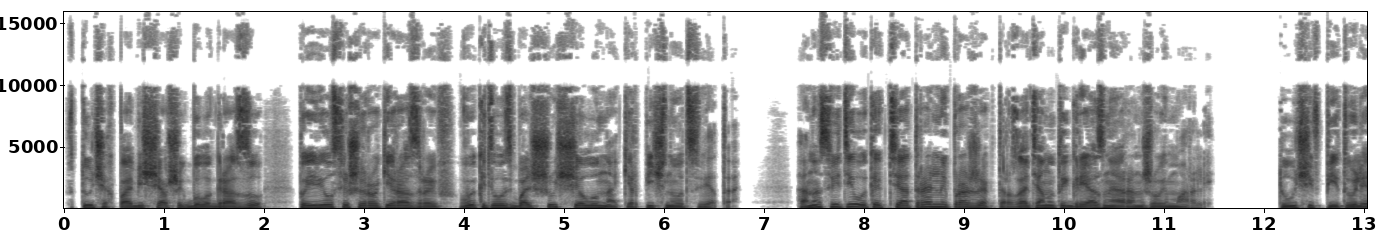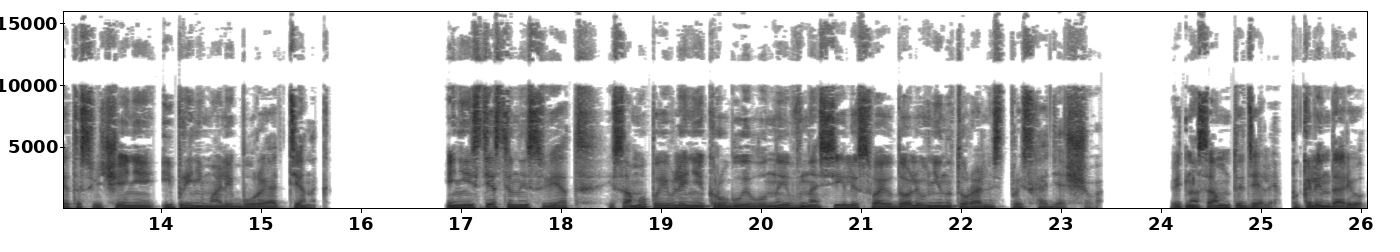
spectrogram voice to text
В тучах, пообещавших было грозу, появился широкий разрыв, выкатилась большущая луна кирпичного цвета. Она светила, как театральный прожектор, затянутый грязной оранжевой марлей. Тучи впитывали это свечение и принимали бурый оттенок. И неестественный свет, и само появление круглой луны вносили свою долю в ненатуральность происходящего. Ведь на самом-то деле, по календарю,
